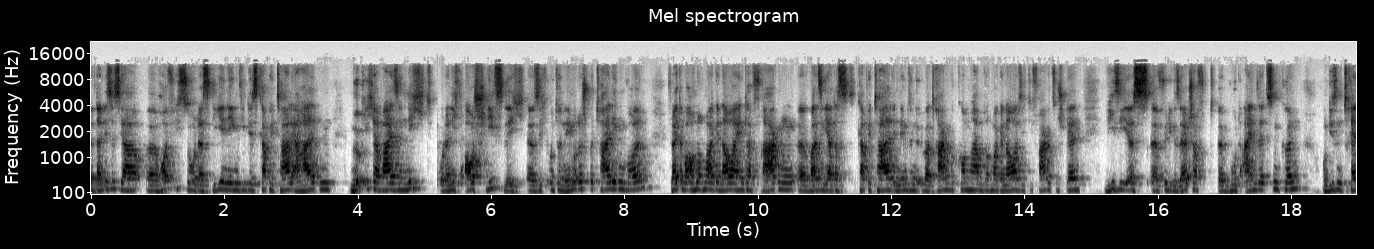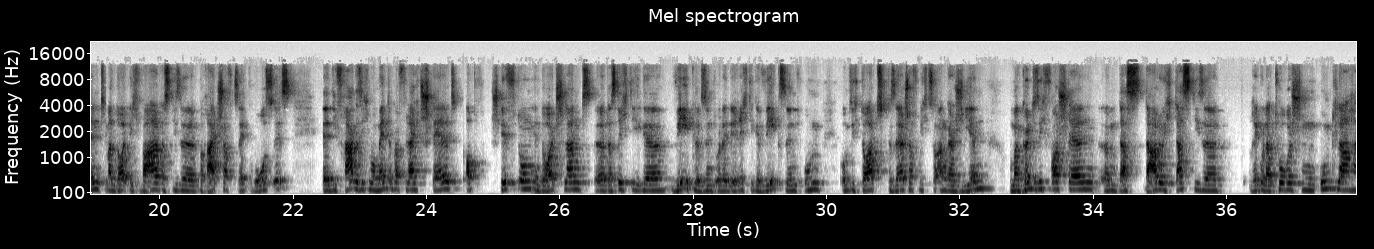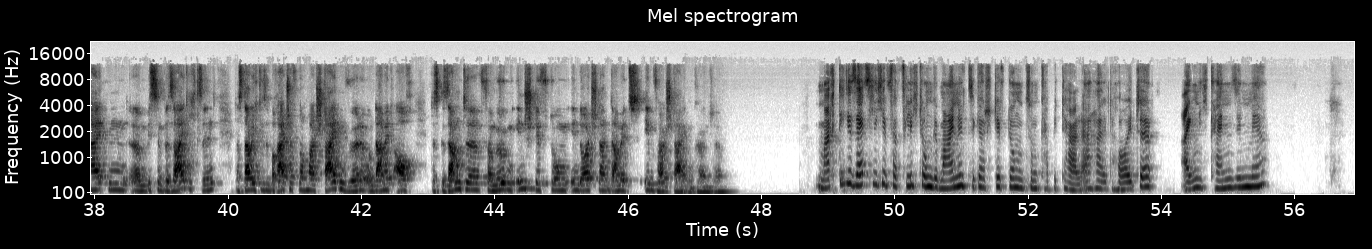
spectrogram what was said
dann ist es ja äh, häufig so, dass diejenigen, die dieses Kapital erhalten, möglicherweise nicht oder nicht ausschließlich äh, sich unternehmerisch beteiligen wollen, vielleicht aber auch nochmal genauer hinterfragen, weil sie ja das Kapital in dem Sinne übertragen bekommen haben, nochmal genauer sich die Frage zu stellen, wie sie es für die Gesellschaft gut einsetzen können. Und diesen Trend man deutlich wahr, dass diese Bereitschaft sehr groß ist. Die Frage sich im Moment aber vielleicht stellt, ob Stiftungen in Deutschland äh, das richtige Vehikel sind oder der richtige Weg sind, um, um sich dort gesellschaftlich zu engagieren. Und man könnte sich vorstellen, ähm, dass dadurch, dass diese regulatorischen Unklarheiten äh, ein bisschen beseitigt sind, dass dadurch diese Bereitschaft nochmal steigen würde und damit auch das gesamte Vermögen in Stiftungen in Deutschland damit ebenfalls steigen könnte. Macht die gesetzliche Verpflichtung gemeinnütziger Stiftungen zum Kapitalerhalt heute eigentlich keinen Sinn mehr?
